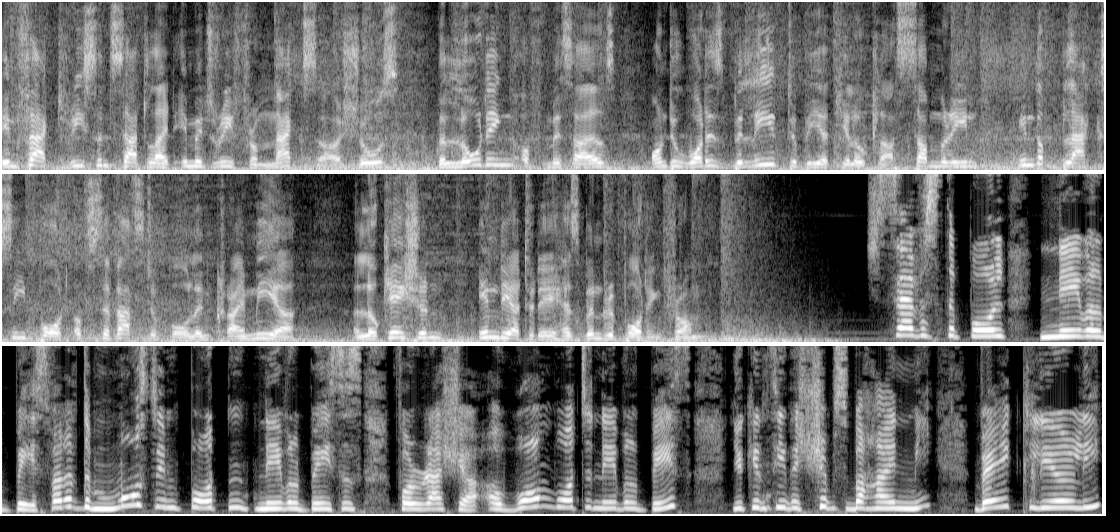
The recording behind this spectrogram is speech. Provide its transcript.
In fact, recent satellite imagery from Maxar shows the loading of missiles onto what is believed to be a Kilo-class submarine in the Black Sea port of Sevastopol in Crimea, a location India today has been reporting from. Sevastopol naval base, one of the most important naval bases for Russia, a warm water naval base. You can see the ships behind me very clearly.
